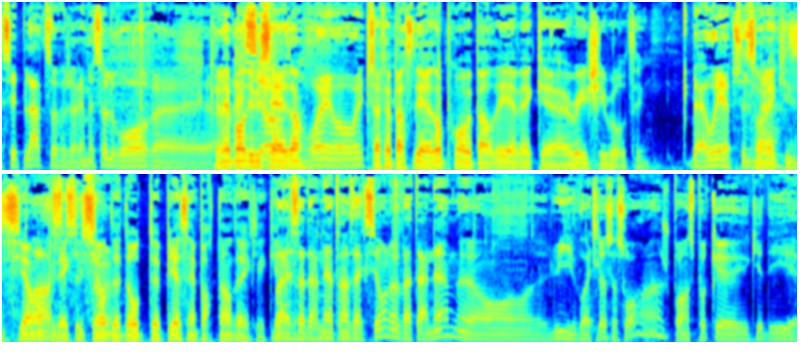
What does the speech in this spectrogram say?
c'est plate, ça. J'aurais aimé ça le voir. Euh, connaît un bon début de saison. Oui, oui, oui. Ça fait partie des raisons pourquoi on veut parler avec Ray Shiro, tu sais. Ben oui, absolument. Son acquisition, ah, puis l'acquisition de d'autres pièces importantes avec l'équipe. Ben, sa dernière transaction, là, Vatanen, lui, il va être là ce soir. Hein. Je pense pas qu'il y ait des,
